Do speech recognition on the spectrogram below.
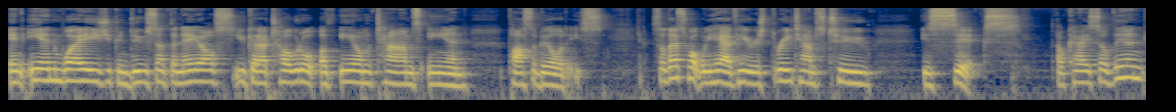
and N ways, you can do something else. You get a total of M times N possibilities. So that's what we have here is 3 times 2 is 6. Okay, so then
